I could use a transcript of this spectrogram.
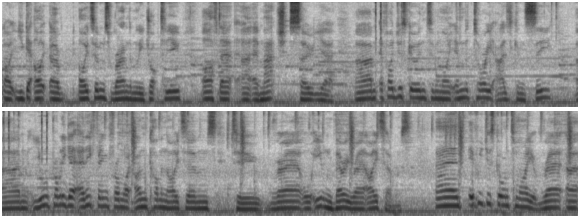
like you get uh, items randomly dropped to you after uh, a match so yeah um, if I just go into my inventory as you can see um, you will probably get anything from like uncommon items to rare or even very rare items. And if we just go onto my rare uh,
